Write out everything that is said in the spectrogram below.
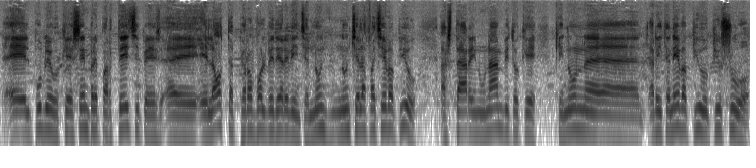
È il pubblico che sempre partecipe e, e lotta però vuol vedere vincere, non, non, ce la faceva più a stare in un ambito che, che non eh, riteneva più, più suo.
